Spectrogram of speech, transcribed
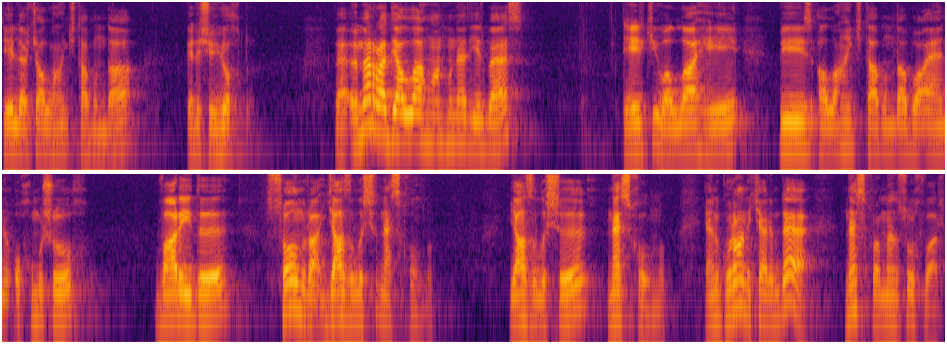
deyirlər ki, Allahın kitabında belə şey yoxdur. Və Ömər radiyallahu anhu nə deyir bəs? Deyir ki, vallahi biz Allahın kitabında bu ayəni oxumuşuq, var idi, sonra yazılışı nəsx olunub. Yazılışı nəsx olunub. Yəni Quran-ı Kərimdə nəsx və mənsux var.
